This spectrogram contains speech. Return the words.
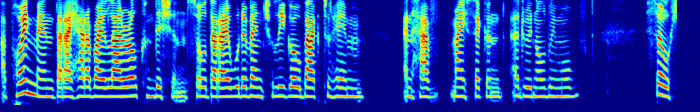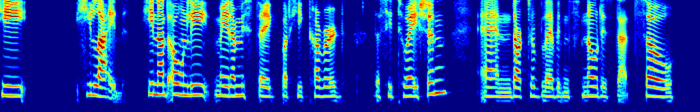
appointment that I had a bilateral condition, so that I would eventually go back to him and have my second adrenal removed. So he he lied. He not only made a mistake, but he covered the situation, and Dr. Blevins noticed that. So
